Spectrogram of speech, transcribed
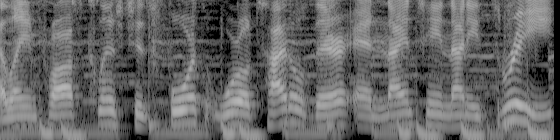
Alain Prost clinched his fourth world title there in 1993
